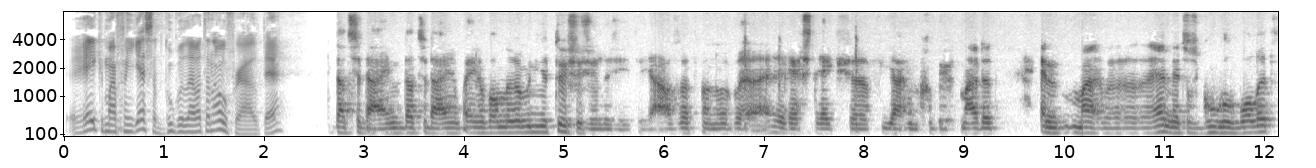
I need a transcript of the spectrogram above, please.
reken maar van yes dat Google daar wat aan overhoudt. Hè? dat ze, daar, dat ze daar op een of andere manier tussen zullen zitten. Ja, als dat van eh, rechtstreeks eh, via hun gebeurt. Maar, dat, en, maar eh, hè, net als Google Wallet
